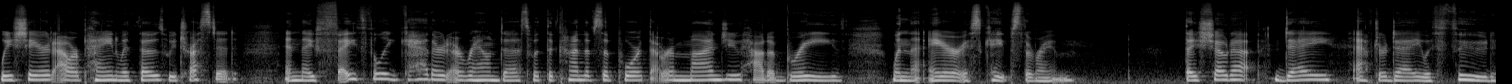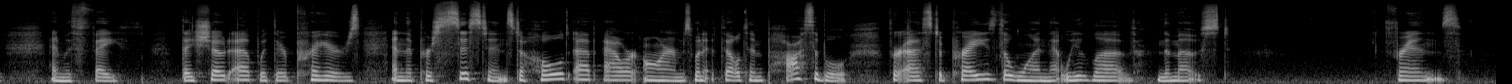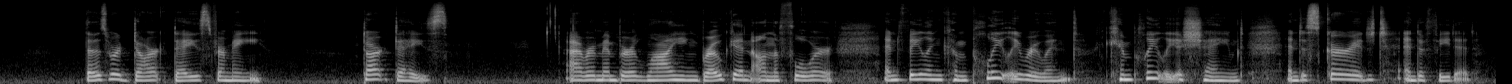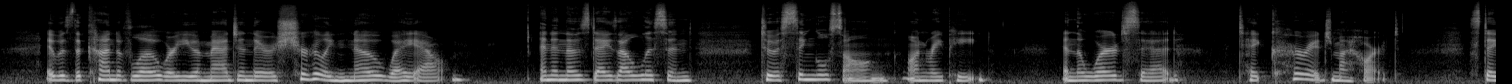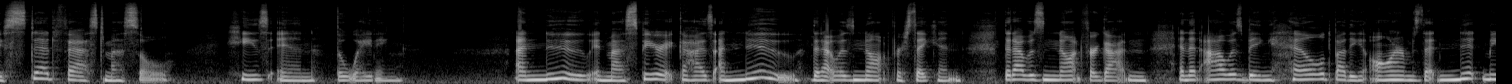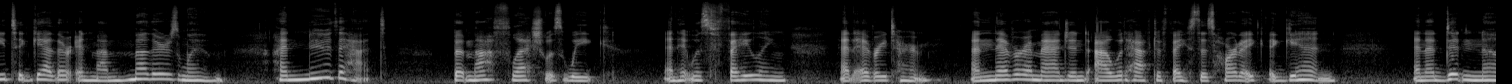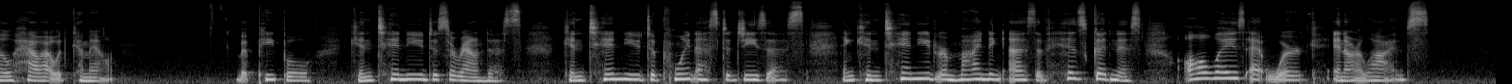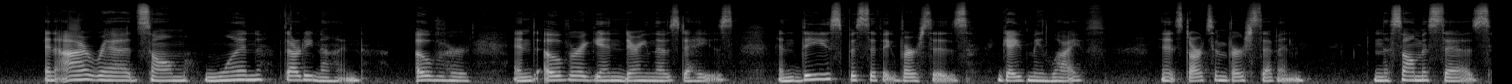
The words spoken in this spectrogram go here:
We shared our pain with those we trusted, and they faithfully gathered around us with the kind of support that reminds you how to breathe when the air escapes the room. They showed up day after day with food and with faith. They showed up with their prayers and the persistence to hold up our arms when it felt impossible for us to praise the one that we love the most. Friends, those were dark days for me. Dark days. I remember lying broken on the floor and feeling completely ruined completely ashamed and discouraged and defeated. It was the kind of low where you imagine there is surely no way out. And in those days, I listened to a single song on repeat, and the words said, Take courage, my heart. Stay steadfast, my soul. He's in the waiting. I knew in my spirit, guys, I knew that I was not forsaken, that I was not forgotten, and that I was being held by the arms that knit me together in my mother's womb. I knew that, but my flesh was weak and it was failing at every turn. I never imagined I would have to face this heartache again, and I didn't know how I would come out. But people continued to surround us, continued to point us to Jesus, and continued reminding us of His goodness always at work in our lives. And I read Psalm 139 over and over again during those days, and these specific verses gave me life. And it starts in verse 7. And the psalmist says,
